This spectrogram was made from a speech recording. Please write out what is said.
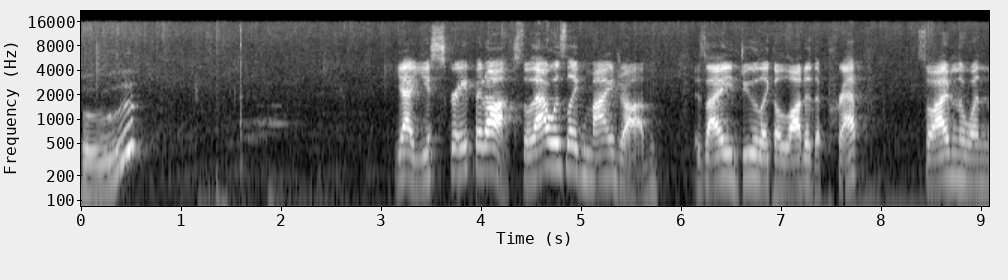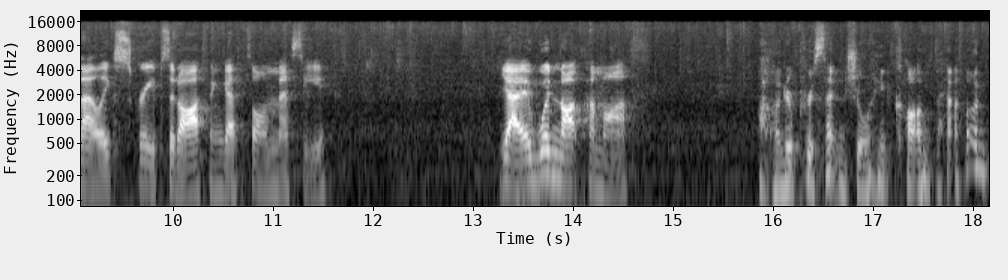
Boop. Yeah, you scrape it off. So that was like my job. Is I do like a lot of the prep. So I'm the one that like scrapes it off and gets all messy. Yeah, it would not come off. 100% joint compound.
